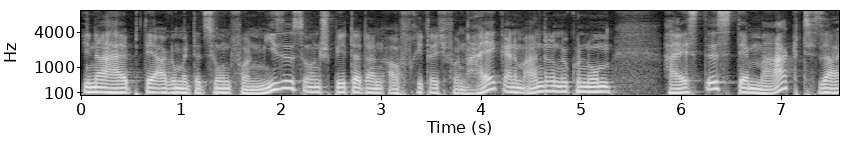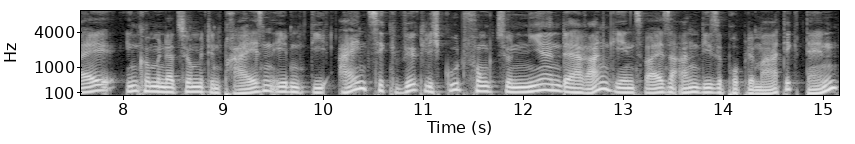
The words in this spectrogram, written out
innerhalb der Argumentation von Mises und später dann auch Friedrich von Hayek, einem anderen Ökonomen, heißt es, der Markt sei in Kombination mit den Preisen eben die einzig wirklich gut funktionierende Herangehensweise an diese Problematik, denn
